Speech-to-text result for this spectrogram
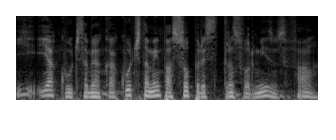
E, e, a CUT, Sabrina? A CUT também passou por esse transformismo, você fala?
